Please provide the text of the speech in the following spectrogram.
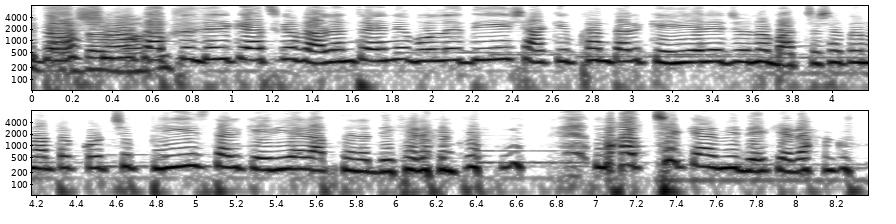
দর্শক আপনাদেরকে আজকে ভ্যালেন্টাইনে বলে দিই শাকিব খান তার কেরিয়ারের জন্য বাচ্চার সাথে নাটক করছে। প্লিজ তার কেরিয়ার আপনারা দেখে রাখবেন। বাচ্চাকে আমি দেখে রাখব।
